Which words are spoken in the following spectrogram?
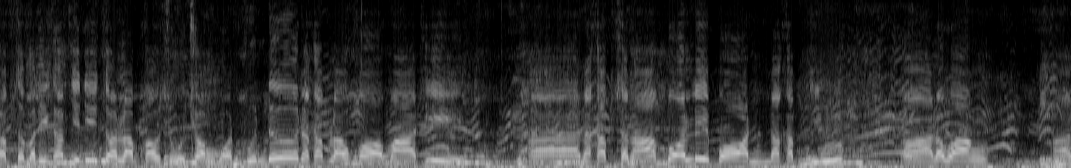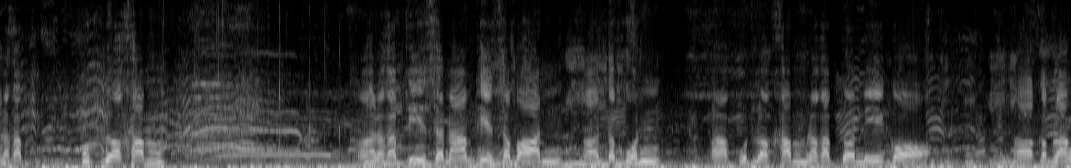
รับสวัสดีครับยินดีต้อนรับเข้าสู่ช่องหมดฟืนเดอร์นะครับ เราก็มาที่อ่านะครับสนามบอลเล่บอลนะครับหญิงอ่าระว่างอ่านะครับปุดเรือคำอ่านะครับที่สนามเทศบาลอ่าตำบลอ่ากุดเรือคำนะครับ ตอนนี้ก็อ่ากำลัง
